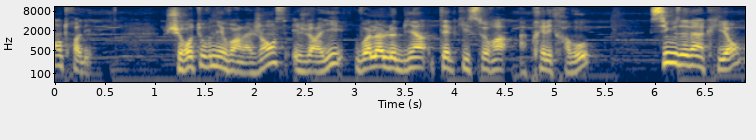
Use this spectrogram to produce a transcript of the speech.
en 3D. Je suis retourné voir l'agence et je leur ai dit voilà le bien tel qu'il sera après les travaux. Si vous avez un client,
